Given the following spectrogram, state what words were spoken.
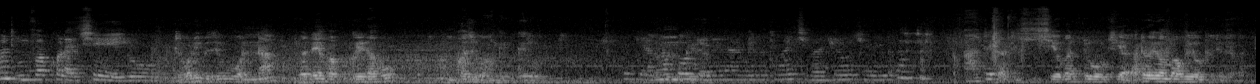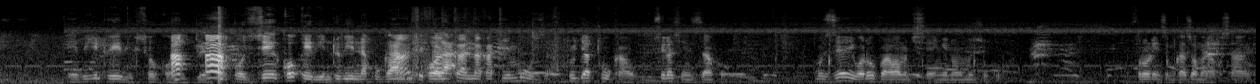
Anti muva kukola ki eyo tewali buzibu bwonna tubadde mbakugereraho omukazi wange lugero ate kati kiki obadde otya ate oyomba buyompereza badde ebintu ebyo sooka ozzeeko ebintu bye nakugambye anti kola kakkana kati mbuuza tujja tutuukawo sira kinzizako muzeeyi wali ovaaba mu kisenge n'omuzukulu florence mukazi wamala kusange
